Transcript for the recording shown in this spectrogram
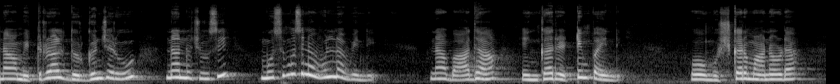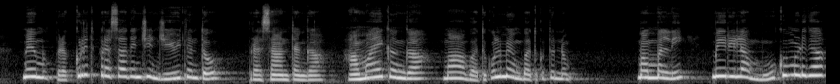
నా మిత్రురాలు దుర్గం చెరువు నన్ను చూసి ముసిముసి నవ్వులు నవ్వింది. నా బాధ ఇంకా రెట్టింపైంది. ఓ ముష్కర మానవుడా మేము ప్రకృతి ప్రసాదించిన జీవితంతో ప్రశాంతంగా అమాయకంగా మా బతుకులు మేము బతుకుతున్నాం. మమ్మల్ని మీరిలా మూకుముడిగా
